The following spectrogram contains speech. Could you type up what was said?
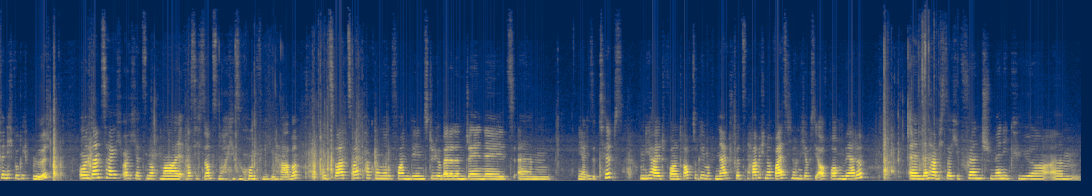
finde ich wirklich blöd. Und dann zeige ich euch jetzt nochmal, was ich sonst noch hier so rumfliegen habe. Und zwar zwei Packungen von den Studio Better Than Gel Nails, ähm, ja, diese Tipps, um die halt vorne drauf zu kleben auf die Nagelspitzen. Habe ich noch, weiß ich noch nicht, ob ich sie aufbrauchen werde. Ähm, dann habe ich solche French Manicure ähm,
